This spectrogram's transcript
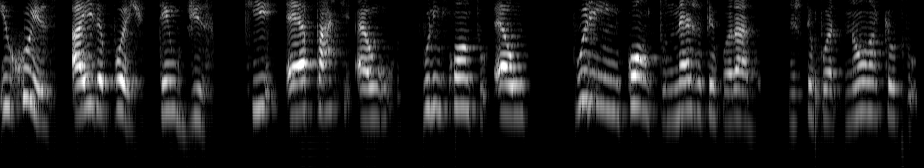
e com isso. Aí depois tem o disco, que é a parte é o, por enquanto é o por enquanto nesta temporada, nesta temporada não na que eu tô.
